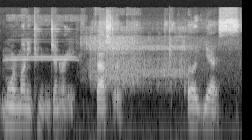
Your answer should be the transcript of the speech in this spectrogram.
more money can generate faster. Uh, yes.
